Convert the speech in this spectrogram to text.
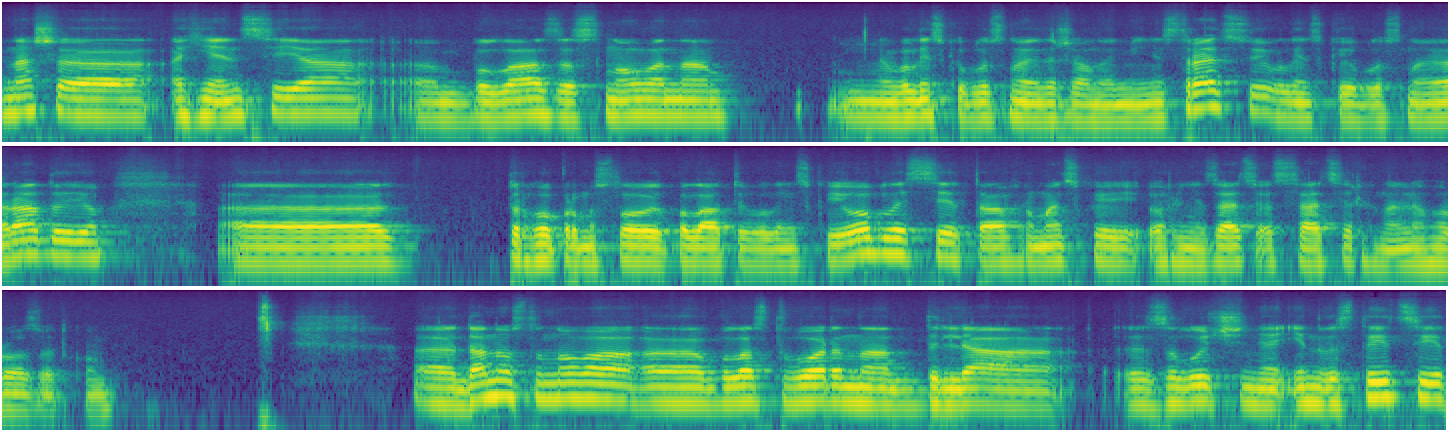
Наша агенція е, була заснована Волинською обласною державною адміністрацією, Волинською обласною радою, е, торгово-промисловою палатою Волинської області та громадською організацією Асоціації регіонального розвитку. Е, Дана установа була створена для залучення інвестицій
